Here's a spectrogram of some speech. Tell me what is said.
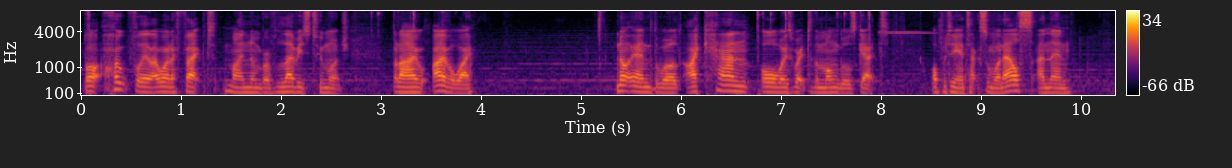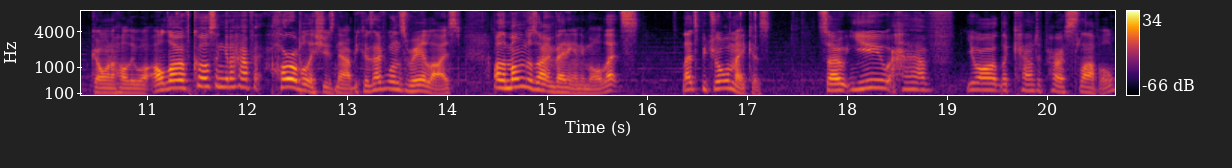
But hopefully that won't affect my number of levies too much. But I, either way, not the end of the world. I can always wait till the Mongols get opportunity attack someone else and then go on a holy war. Although, of course, I'm going to have horrible issues now because everyone's realised, oh, the Mongols aren't invading anymore. Let's let's be draw makers. So you have, you are the Count of Peryaslaval.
